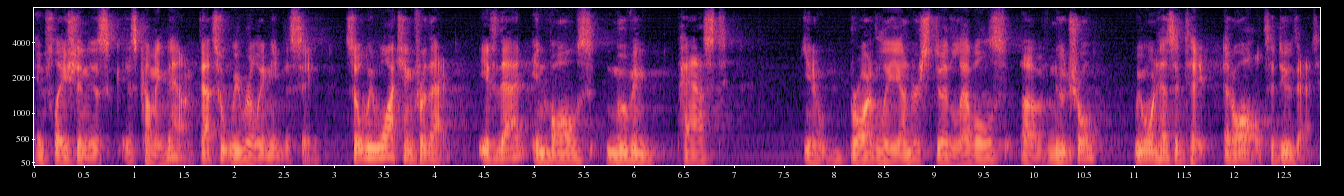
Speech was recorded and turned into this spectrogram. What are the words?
inflation is, is coming down? That's what we really need to see. So we'll be watching for that. If that involves moving past, you know, broadly understood levels of neutral, we won't hesitate at all to do that.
